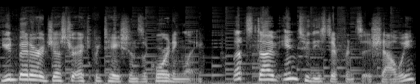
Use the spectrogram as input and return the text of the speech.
you'd better adjust your expectations accordingly. Let's dive into these differences, shall we?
